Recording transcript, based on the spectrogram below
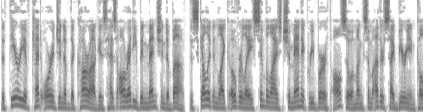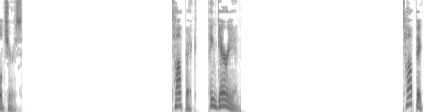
The theory of Ket origin of the Karagas has already been mentioned above. The skeleton-like overlay symbolized shamanic rebirth also among some other Siberian cultures. Topic: Hungarian. Topic:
